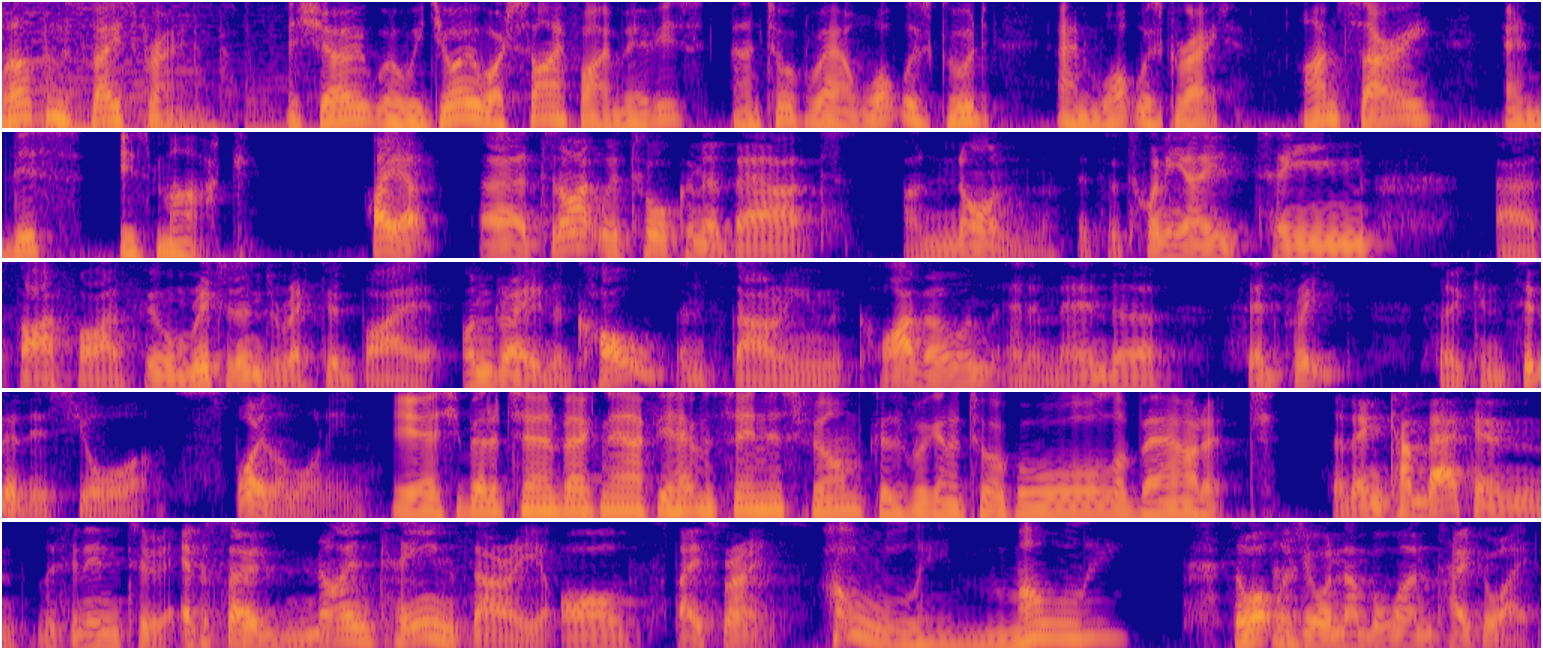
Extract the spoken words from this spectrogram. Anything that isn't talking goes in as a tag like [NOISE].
Welcome to Space Brains, the show where we joy watch sci fi movies and talk about what was good and what was great. I'm Surrey, and this is Mark. Hiya. Uh, tonight we're talking about Anon. It's a 2018 uh, sci fi film written and directed by Andre Niccol and starring Clive Owen and Amanda Seyfried. So consider this your spoiler warning. Yes, you better turn back now if you haven't seen this film because we're going to talk all about it. So then come back and listen in to episode 19, sorry, of Space Brains. Holy moly. So what was your number one takeaway?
